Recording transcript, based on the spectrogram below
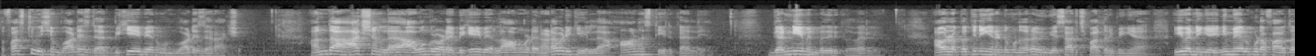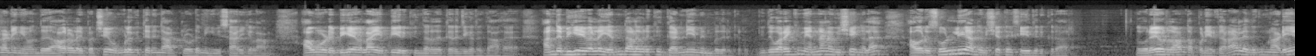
த ஃபஸ்ட்டு விஷயம் what is their behaviour one what is their action அந்த ஆக்ஷனில் அவங்களோட பிஹேவியரில் அவங்களோட நடவடிக்கையில் ஹானஸ்டி இருக்கா இல்லையா? கண்ணியம் என்பது இருக்கிறதா இல்லையா? அவரை பற்றி நீங்கள் ரெண்டு மூணு தடவை விசாரித்து பார்த்துருப்பீங்க. ஈவன் நீங்கள் இனிமேல் கூட ஃபர்தராக நீங்கள் வந்து அவர்களை பற்றி உங்களுக்கு தெரிந்த ஆட்களோடு நீங்கள் விசாரிக்கலாம். அவங்களுடைய பிஹேவியர்லாம் எப்படி இருக்குங்கிறத தெரிஞ்சுக்கிறதுக்காக. அந்த பிஹேவியரில் எந்த அளவிற்கு கண்ணியம் என்பது இருக்கிறது. இது வரைக்கும் என்னென்ன விஷயங்களை அவர் சொல்லி அந்த விஷயத்தை செய்திருக்கிறார்? ஒரே ஒரு தான் தப்பு பண்ணியிருக்காரா? இல்லை இதுக்கு முன்னாடியே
